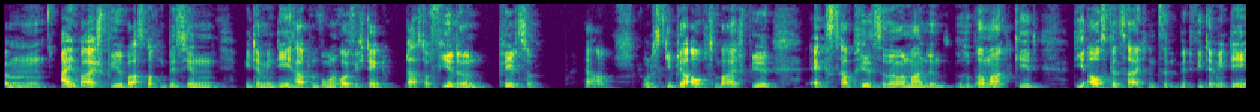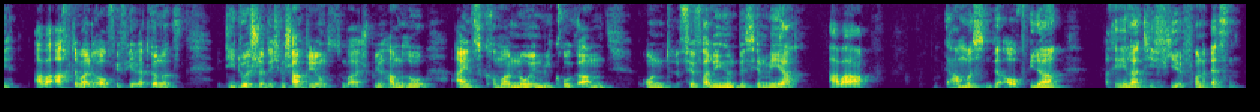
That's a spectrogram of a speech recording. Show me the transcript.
Ähm, ein Beispiel, was noch ein bisschen Vitamin D hat und wo man häufig denkt, da ist doch viel drin, Pilze. Ja, und es gibt ja auch zum Beispiel extra Pilze, wenn man mal in den Supermarkt geht, die ausgezeichnet sind mit Vitamin D, aber achte mal drauf, wie viel da drin ist. Die durchschnittlichen Champignons zum Beispiel haben so 1,9 Mikrogramm und Pfifferlinge ein bisschen mehr, aber da müssen wir auch wieder relativ viel von essen.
